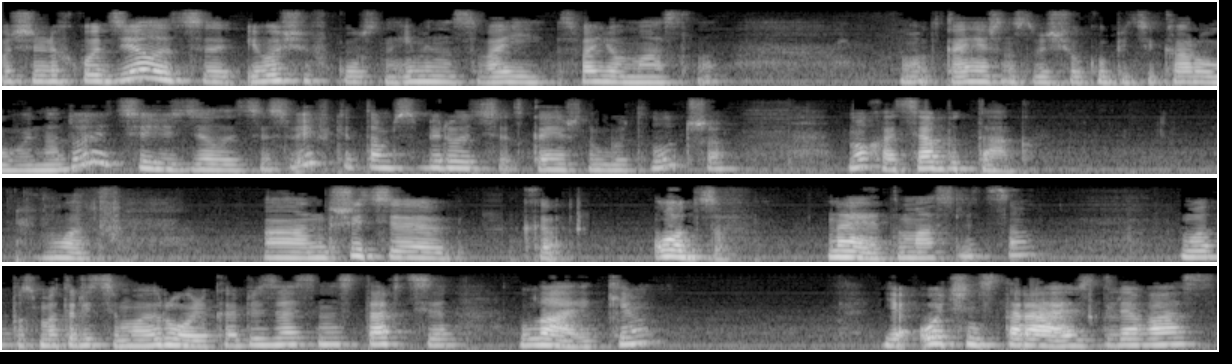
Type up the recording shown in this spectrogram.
Очень легко делается и очень вкусно. Именно свои, свое масло. Вот, конечно, если еще купите корову и надуете ее, сделаете сливки, там соберете, это, конечно, будет лучше. Но хотя бы так. Вот. А, напишите отзыв на это маслице. Вот, посмотрите мой ролик обязательно, ставьте лайки. Я очень стараюсь для вас.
